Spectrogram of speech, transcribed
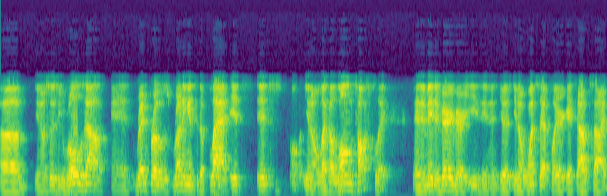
Um, you know, so as he rolls out and Renfrow's running into the flat, it's it's you know like a long toss play and it made it very, very easy. And it just, you know, once that player gets outside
